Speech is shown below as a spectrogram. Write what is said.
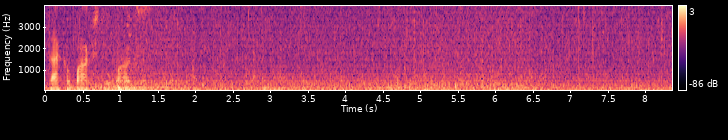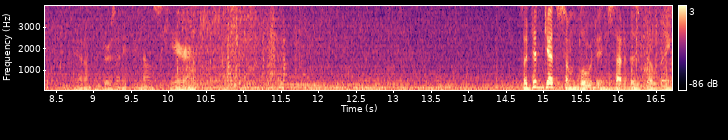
Tobacco box, toolbox. I don't think there's anything else here. So I did get some loot inside of this building.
